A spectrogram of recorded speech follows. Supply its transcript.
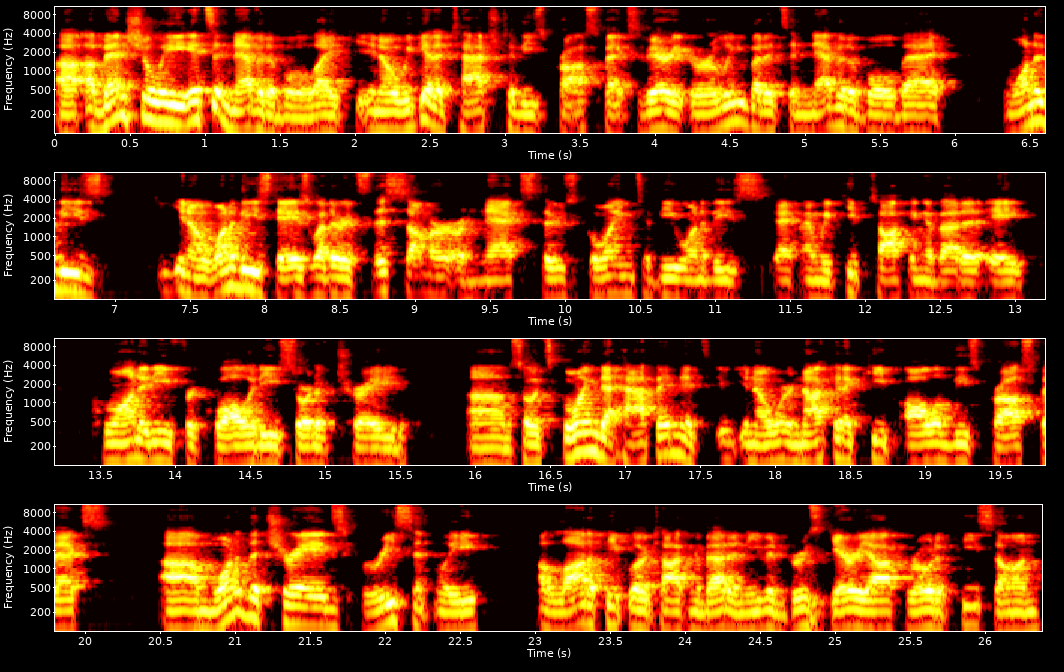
Uh, eventually, it's inevitable. Like, you know, we get attached to these prospects very early, but it's inevitable that one of these, you know, one of these days, whether it's this summer or next, there's going to be one of these, and we keep talking about it, a quantity for quality sort of trade. Um, so it's going to happen. It's, you know, we're not going to keep all of these prospects. Um, one of the trades recently, a lot of people are talking about, and even Bruce Garrioch wrote a piece on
